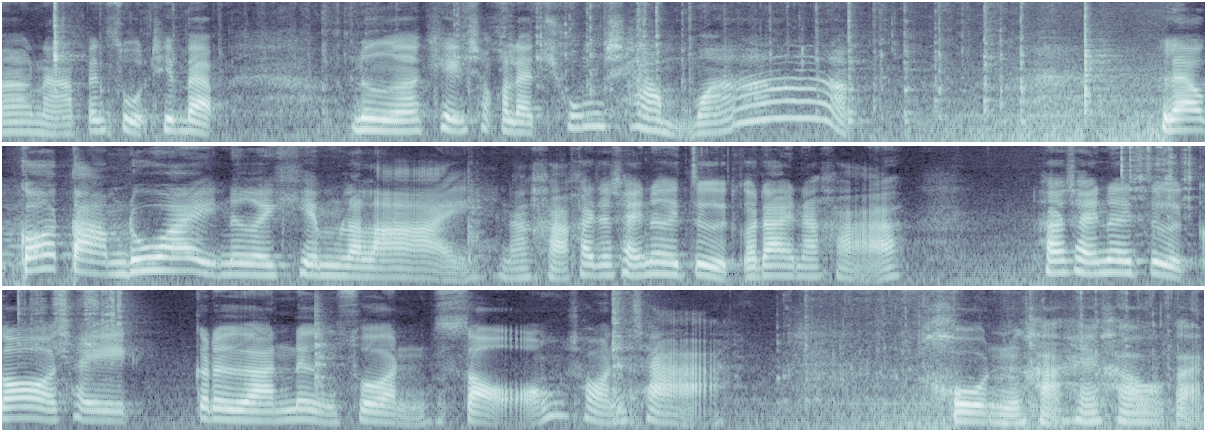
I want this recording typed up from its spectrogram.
มากนะ เป็นสูตรที่แบบเนื้อเค้กช็อกโกแลตชุ่มฉ่ำมากแล้วก็ตามด้วยเนยเค็มละลายนะคะ ใครจะใช้เนยจืดก็ได้นะคะ ถ้าใช้เนยจืดก็ใช้เกลือ1ส่วน2ช้อนชา คนค่ะให้เข้ากัน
